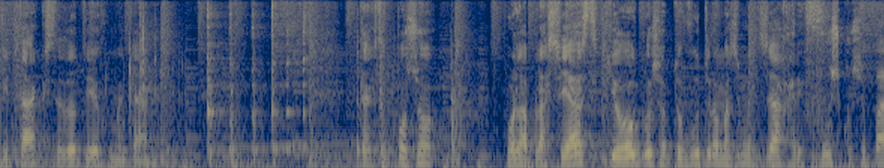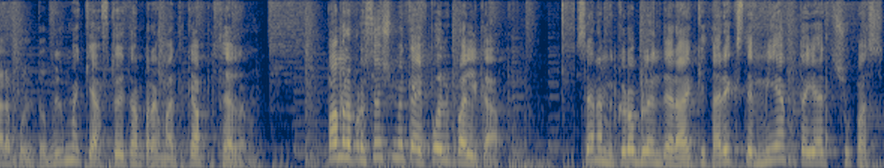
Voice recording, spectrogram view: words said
κοιτάξτε εδώ τι έχουμε κάνει. Κοιτάξτε πόσο πολλαπλασιάστηκε ο όγκος από το βούτυρο μαζί με τη ζάχαρη. Φούσκωσε πάρα πολύ το μείγμα και αυτό ήταν πραγματικά που θέλαμε. Πάμε να προσθέσουμε τα υπόλοιπα υλικά. Σε ένα μικρό μπλεντεράκι θα ρίξετε μία κουταλιά της σούπας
